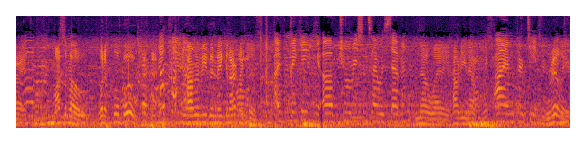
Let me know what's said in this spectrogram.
All right. Massimo, what a cool booth. How long have you been making art like this? I've been making uh, jewelry since I was seven. No way. How do you know? I'm 13. Really?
